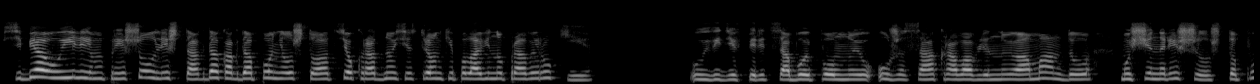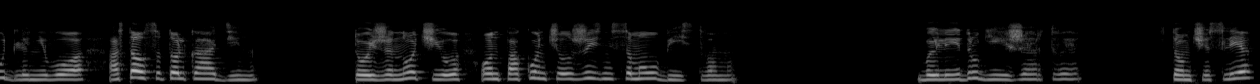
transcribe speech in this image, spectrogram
В себя Уильям пришел лишь тогда, когда понял, что отсек родной сестренке половину правой руки. Увидев перед собой полную ужаса окровавленную Аманду, мужчина решил, что путь для него остался только один. Той же ночью он покончил жизнь самоубийством. Были и другие жертвы, в том числе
